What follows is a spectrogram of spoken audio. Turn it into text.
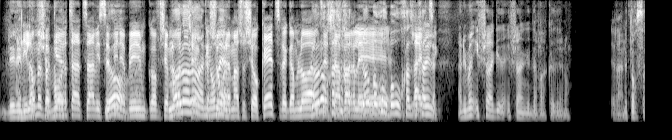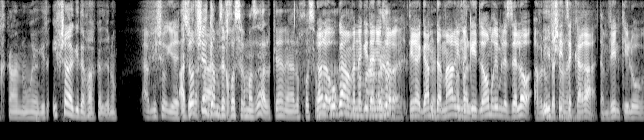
בלי אני לא לנקוב שמות, מבקר את ההצעה מסביליה לא. בלי לנקוב שמות לא, לא, אני שקשור למשהו שעוקץ, וגם לא לא, על לא, זה חס שעבר. ל... לא, ברור, ברור, חס וחלילה. אני אומר, אי אפשר להגיד דבר כזה, לא. הבנתי. בתור שחקן, הוא יגיד, אי אפשר להגיד דבר כזה, לא. אה, עזוב שגם זה חוסר מזל, כן, היה לו חוסר לא, מזל. לא, הוא גם, אבל נגיד, אני אבל- עוזר, תראה, גם כן, דמרי, נגיד, לא אומרים לזה לא, אבל עובדתית זה קרה, אתה מבין? כאילו,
